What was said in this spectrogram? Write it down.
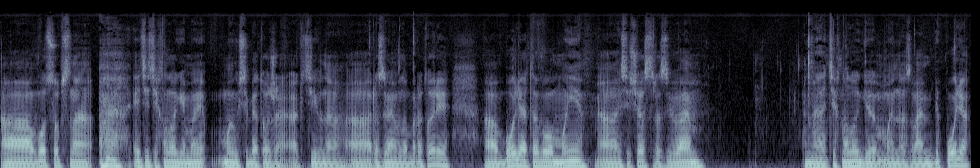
А, вот, собственно, эти технологии мы, мы у себя тоже активно развиваем в лаборатории. Более того, мы сейчас развиваем технологию, мы называем биполя.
